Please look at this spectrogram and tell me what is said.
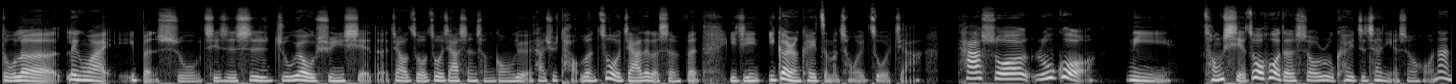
读了另外一本书，其实是朱佑勋写的，叫做《作家生存攻略》。他去讨论作家这个身份，以及一个人可以怎么成为作家。他说，如果你从写作获得收入可以支撑你的生活，那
